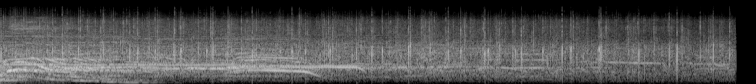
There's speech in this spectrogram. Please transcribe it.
Wow.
